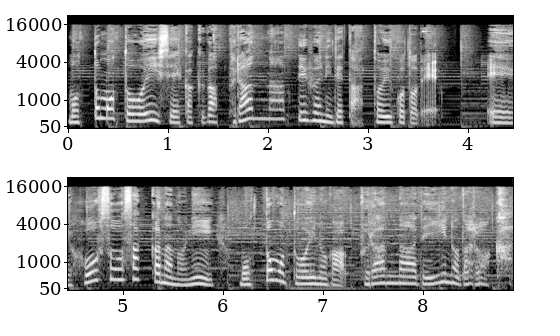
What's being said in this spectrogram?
最も遠い性格がプランナーっていう風に出たということで、えー、放送作家なのに最も遠いのがプランナーでいいのだろうか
